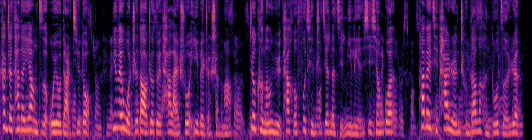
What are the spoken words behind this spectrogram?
看着他的样子，我有点激动，因为我知道这对他来说意味着什么。这可能与他和父亲之间的紧密联系相关。他为其他人承担了很多责任，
